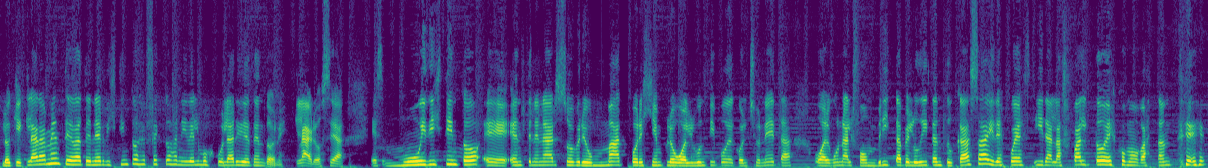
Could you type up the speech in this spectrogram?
lo que claramente va a tener distintos efectos a nivel muscular y de tendones. Claro, o sea, es muy distinto eh, entrenar sobre un mat, por ejemplo, o algún tipo de colchoneta o alguna alfombrita peludita en tu casa y después ir al asfalto es como bastante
